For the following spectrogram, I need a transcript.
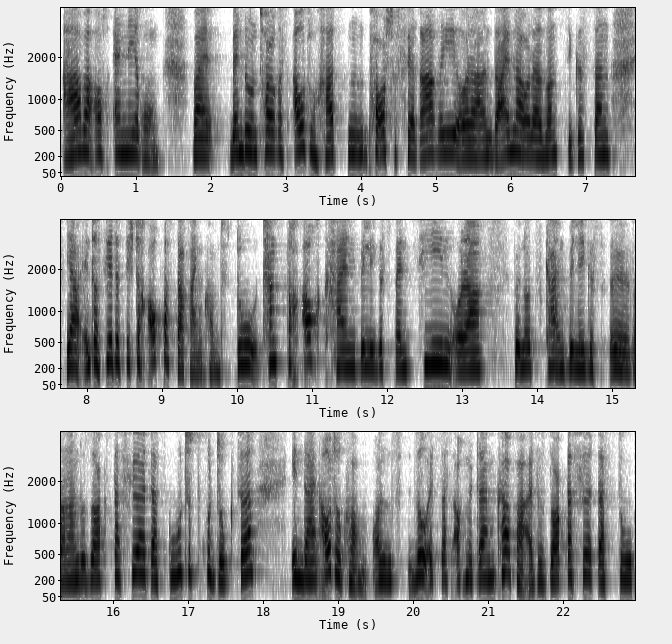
aber auch Ernährung. Weil wenn du ein teures Auto hast, ein Porsche, Ferrari oder ein Daimler oder sonstiges, dann ja, interessiert es dich doch auch, was da reinkommt. Du tankst doch auch kein billiges Benzin oder benutzt kein billiges Öl, sondern du sorgst dafür, dass gute Produkte in dein Auto kommen. Und so ist das auch mit deinem Körper. Also sorg dafür, dass du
